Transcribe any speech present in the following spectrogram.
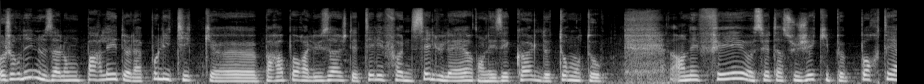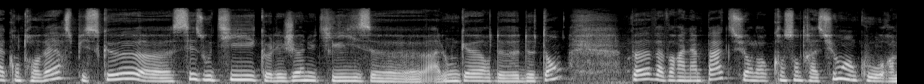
Aujourd'hui, nous allons parler de la politique euh, par rapport à l'usage des téléphones cellulaires dans les écoles de Toronto. En effet, euh, c'est un sujet qui peut porter à controverse puisque ces outils que les jeunes utilisent à longueur de, de temps peuvent avoir un impact sur leur concentration en cours.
